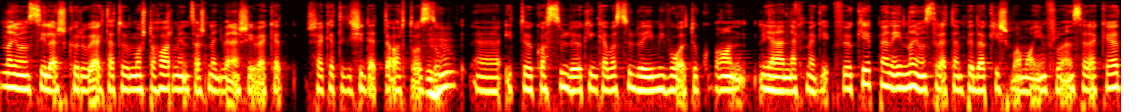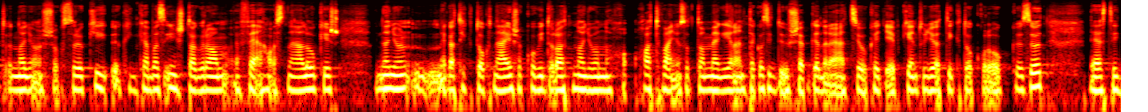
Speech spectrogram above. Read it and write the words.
nagyon széles körűek, tehát hogy most a 30-as, 40-es éveket seket is ide tartozzuk. Uh-huh. Itt ők a szülők, inkább a szülői mi voltukban jelennek meg főképpen. Én nagyon szeretem például a kismama influencereket, nagyon sokszor ők, ők inkább az Instagram felhasználók, és nagyon, meg a TikToknál is a Covid alatt nagyon hatványozottan megjelentek az idősebb generációk egyébként ugye a TikTokolók között, de ezt így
